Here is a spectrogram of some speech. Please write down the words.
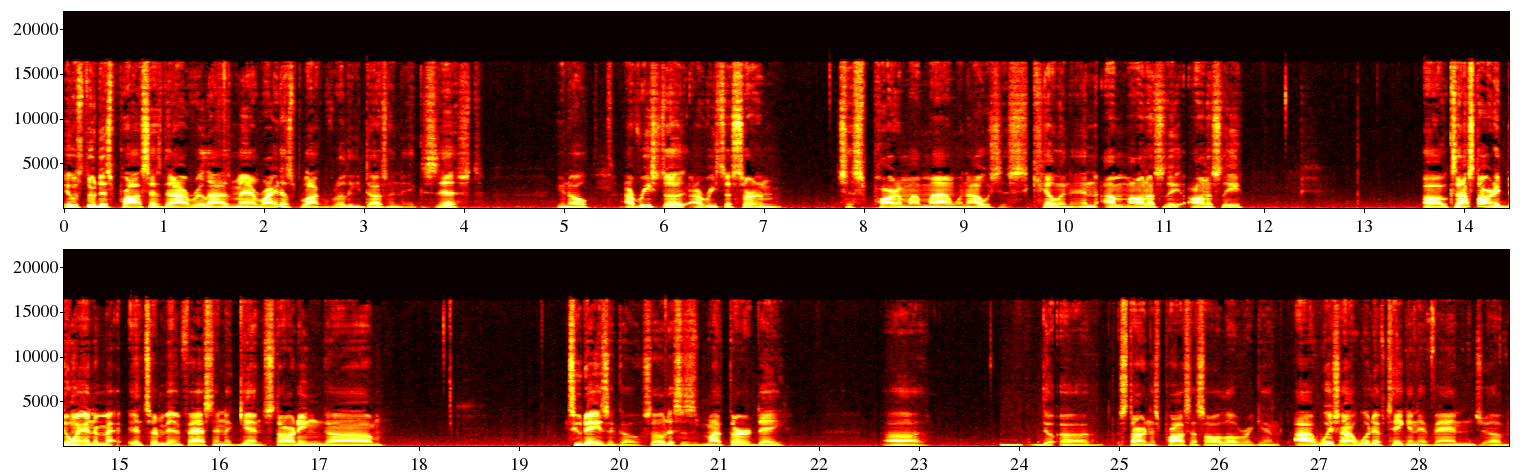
it was through this process that I realized, man, writer's block really doesn't exist. You know, I reached a I reached a certain just part of my mind when I was just killing it, and I'm honestly honestly because uh, I started doing intermittent fasting again, starting um, two days ago. So this is my third day. Uh, uh, starting this process all over again. I wish I would have taken advantage of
